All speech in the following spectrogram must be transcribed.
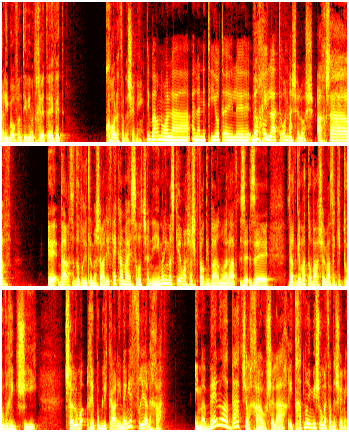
אני באופן טבעי מתחיל לתעב את כל הצד השני. דיברנו על, ה, על הנטיות האלה נכון. בתחילת עונה שלוש. עכשיו, אה, בארצות הברית למשל, לפני כמה עשרות שנים, אני מזכיר משהו שכבר דיברנו עליו, זה, זה, זה הדגמה טובה של מה זה כיתוב רגשי, שאלו רפובליקנים, האם יפריע לך אם הבן או הבת שלך או שלך יתחתנו עם מישהו מהצד השני?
